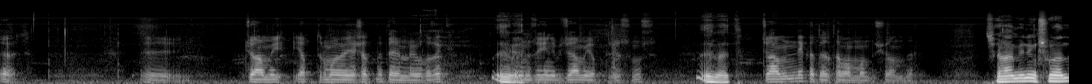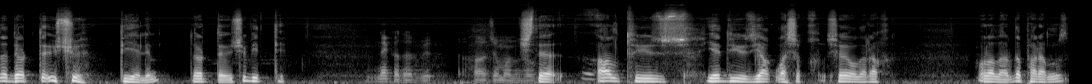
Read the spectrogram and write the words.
Evet. Ee, cami yaptırma ve yaşatma derneği olarak Evet. köyünüze yeni bir cami yaptırıyorsunuz. Evet. Caminin ne kadar tamamlandı şu anda? Caminin şu anda dörtte üçü diyelim. Dörtte üçü bitti. Ne kadar bir harcamanız oldu? İşte 600 700 yaklaşık şey olarak oralarda paramız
